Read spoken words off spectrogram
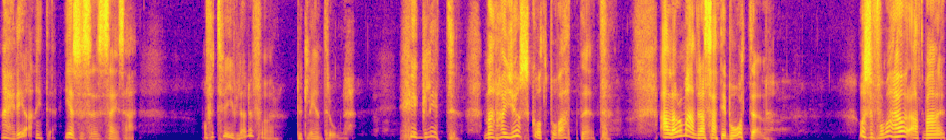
Nej det gör han inte. Jesus säger så här, varför tvivlar du för du klentrogne? Hyggligt, man har just gått på vattnet. Alla de andra satt i båten. Och så får man höra att man,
